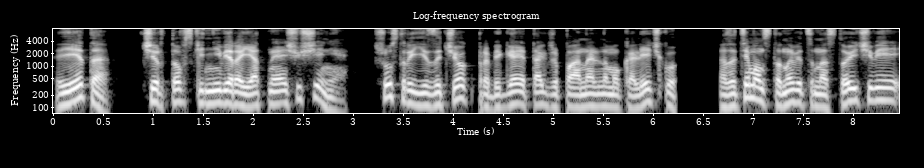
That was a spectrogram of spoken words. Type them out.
И это чертовски невероятное ощущение. Шустрый язычок пробегает также по анальному колечку, а затем он становится настойчивее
